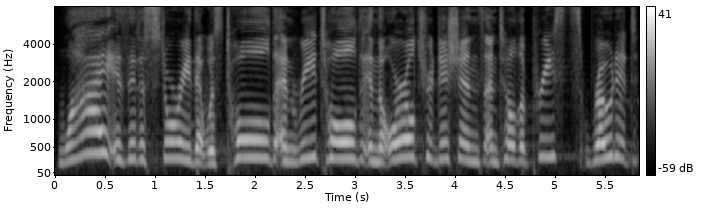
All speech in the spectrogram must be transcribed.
Why is it a story that was told and retold in the oral traditions until the priests wrote it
